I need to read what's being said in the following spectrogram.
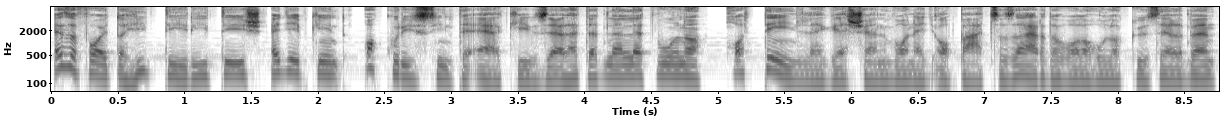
Ez a fajta hittérítés egyébként akkor is szinte elképzelhetetlen lett volna, ha ténylegesen van egy apáca zárda valahol a közelben,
